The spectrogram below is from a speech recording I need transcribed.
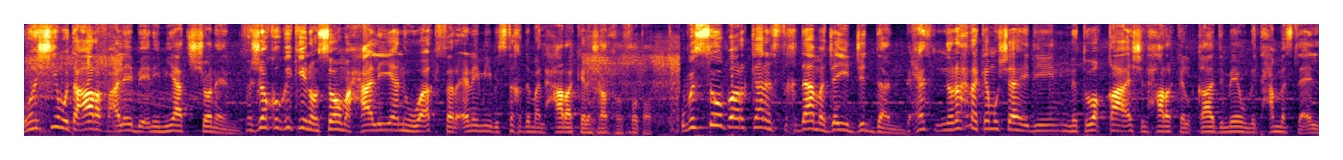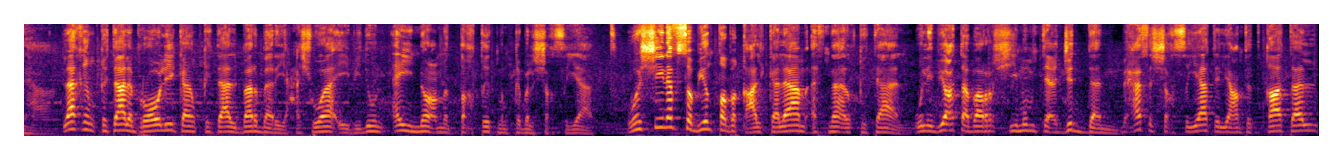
وهالشي متعارف عليه بانميات الشونن فشوكوغيكي نو سوما حاليا هو أكثر انمي بيستخدم الحركة لشرح الخطط. وبالسوبر كان استخدامه جيد جدا بحيث إنه نحن كمشاهدين نتوقع إيش الحركة القادمة ونتحمس لإلها. لكن قتال برولي كان قتال بربري عشوائي بدون أي نوع من التخطيط من قبل الشخصيات. وهالشي نفسه بينطبق على الكلام أثناء القتال واللي بيعتبر شيء ممتع جدا بحيث الشخصيات اللي عم تتقاتل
